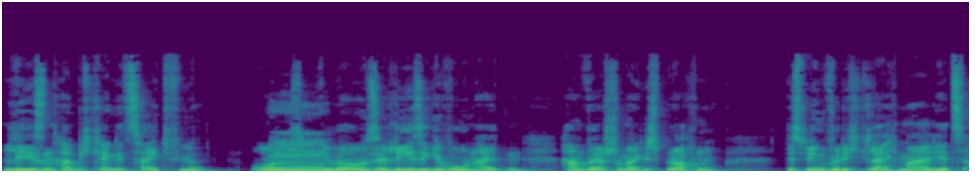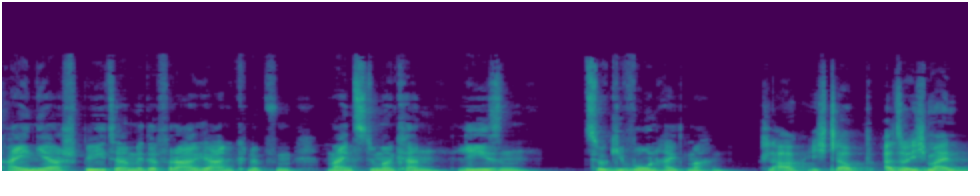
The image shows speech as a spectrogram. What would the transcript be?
lesen habe ich keine Zeit für. Und mm. über unsere Lesegewohnheiten haben wir ja schon mal gesprochen. Deswegen würde ich gleich mal jetzt ein Jahr später mit der Frage anknüpfen, meinst du, man kann Lesen zur Gewohnheit machen? Klar, ich glaube, also ich meine,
